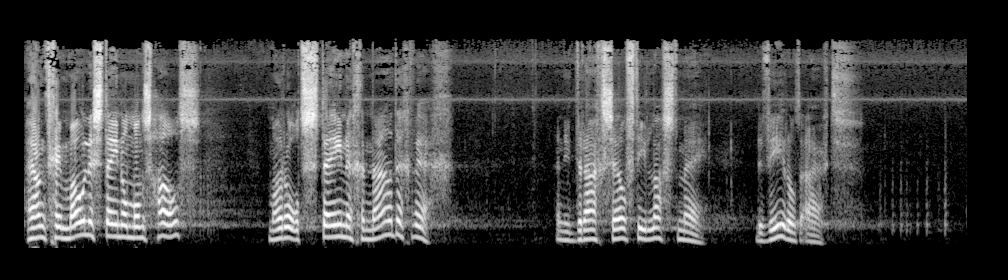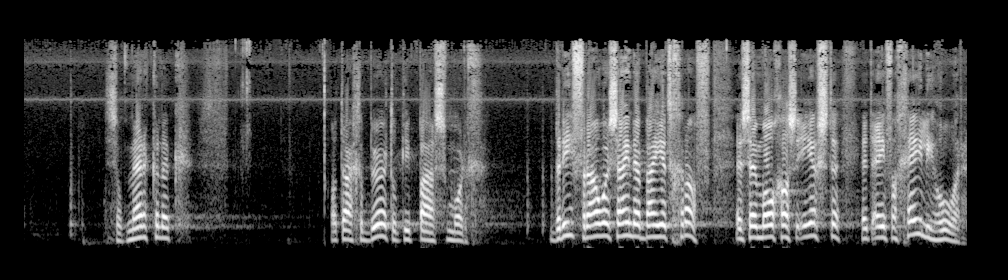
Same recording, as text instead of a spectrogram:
Hij hangt geen molensteen om ons hals, maar rolt stenen genadig weg. En hij draagt zelf die last mee, de wereld uit. Het is opmerkelijk wat daar gebeurt op die paasmorgen. Drie vrouwen zijn daar bij het graf en zij mogen als eerste het evangelie horen.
